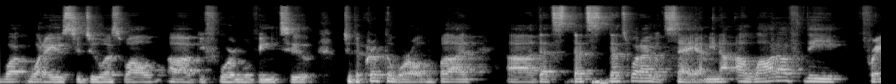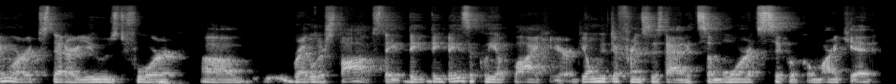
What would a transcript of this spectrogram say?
what what I used to do as well uh, before moving to to the crypto world, but. Uh, that's that's that's what I would say. I mean, a, a lot of the frameworks that are used for uh, regular stocks, they, they, they basically apply here. The only difference is that it's a more cyclical market.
